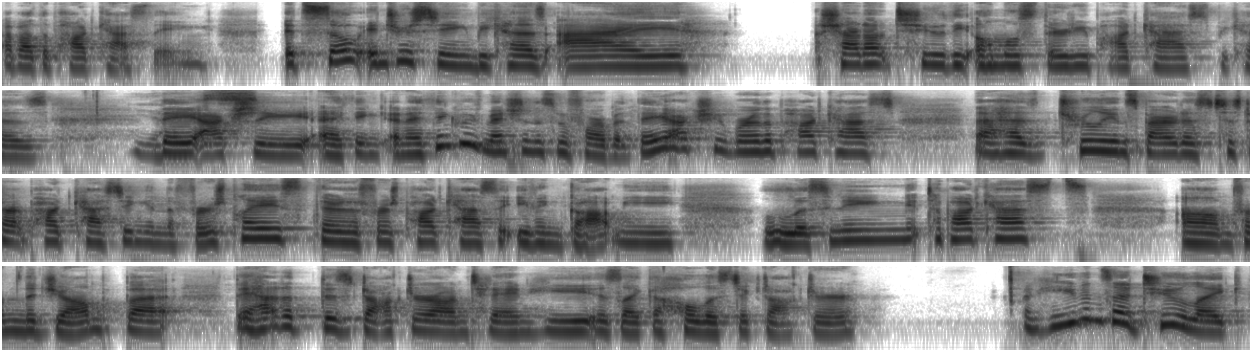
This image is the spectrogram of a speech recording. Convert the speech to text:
about the podcast thing. It's so interesting because I shout out to the Almost 30 podcast because yes. they actually, I think, and I think we've mentioned this before, but they actually were the podcast that has truly inspired us to start podcasting in the first place. They're the first podcast that even got me listening to podcasts um, from the jump. But they had a, this doctor on today, and he is like a holistic doctor. And he even said, too, like,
